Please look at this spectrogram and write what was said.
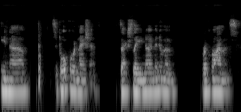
in uh, support coordination. There's actually no minimum requirements.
